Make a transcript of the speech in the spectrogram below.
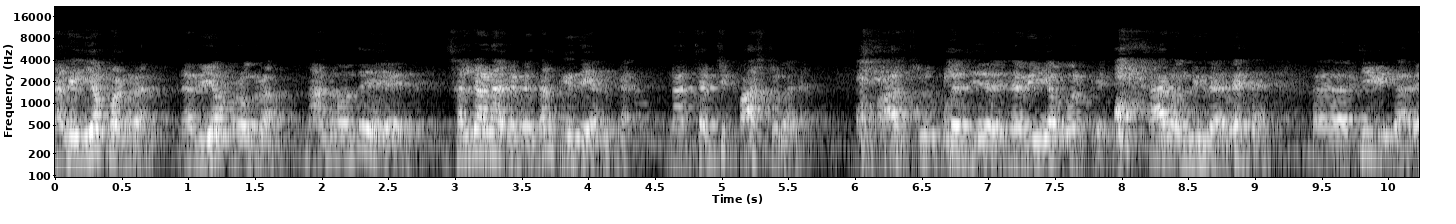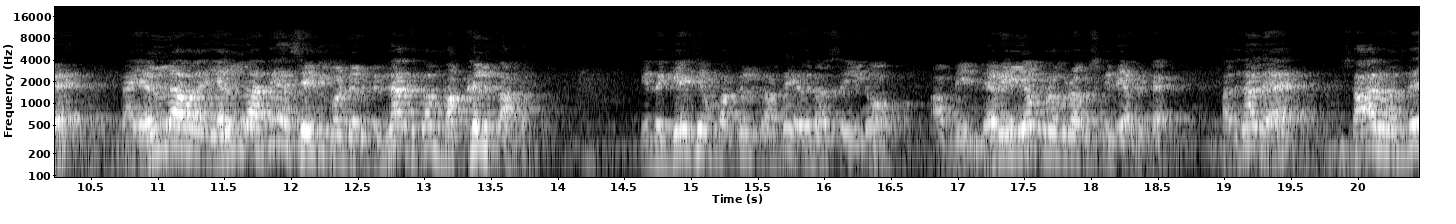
நிறைய பண்ணுறேன் நிறைய ப்ரோக்ராம் நான் வந்து சல்டானா கிட்ட தான் இருக்குது என்கிட்ட. நான் சர்ச்சு பாஸ்ட் வரேன் பாஸ்ட் நிறைய ஒர்க்கு சார் வந்துக்கிறாரு. டிவிக்காரு நான் எல்லா எல்லாத்தையும் செய்து கொண்டு இருக்கிறேன் அதுக்காக மக்களுக்காக. இந்த கேஜிஎம் மக்களுக்காக எதனா செய்யணும் அப்படி நிறைய ப்ரோக்ராம்ஸ் இருக்குது என்கிட்ட. அதனால சார் வந்து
